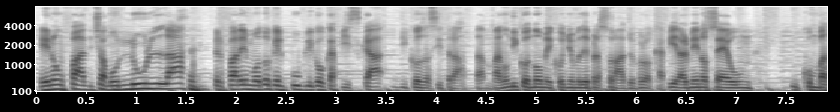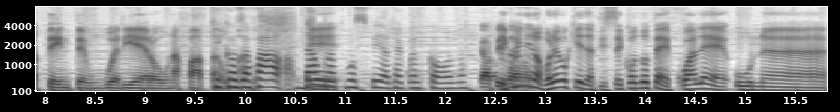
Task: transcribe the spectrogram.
e non fa diciamo nulla per fare in modo che il pubblico capisca di cosa si tratta, ma non dico nome e cognome del personaggio, però capire almeno se è un, un combattente, un guerriero, una fatta. Che cosa mago. fa? Dà e, un'atmosfera, cioè qualcosa. Capita. E quindi no, volevo chiederti, secondo te qual è un, eh,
